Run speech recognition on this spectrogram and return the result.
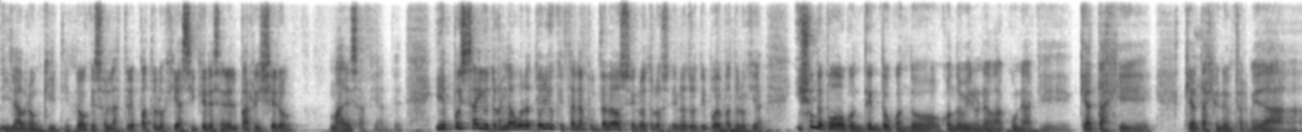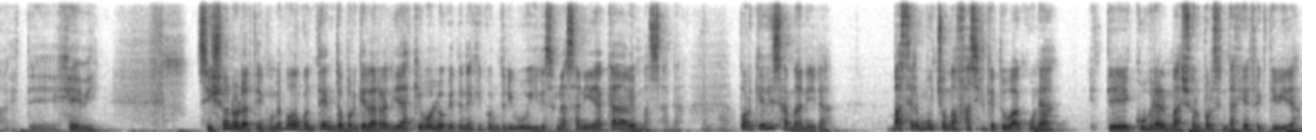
y la bronquitis, ¿no? que son las tres patologías, si querés, en el parrillero más desafiante. Y después hay otros laboratorios que están apuntalados en, otros, en otro tipo de patología. Y yo me pongo contento cuando, cuando viene una vacuna que, que, ataje, que ataje una enfermedad este, heavy. Si yo no la tengo, me pongo contento porque la realidad es que vos lo que tenés que contribuir es una sanidad cada vez más sana. Porque de esa manera va a ser mucho más fácil que tu vacuna te cubra el mayor porcentaje de efectividad.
